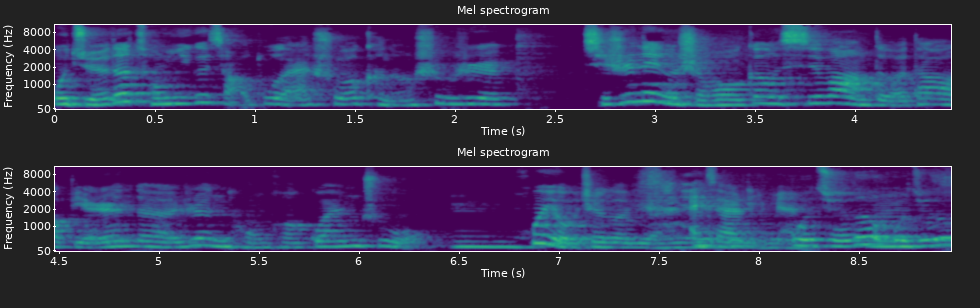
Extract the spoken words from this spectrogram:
我觉得从一个角度来说，可能是不是其实那个时候更希望得到别人的认同和关注，嗯会有这个原哎因在里面。我觉得，嗯我觉得，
